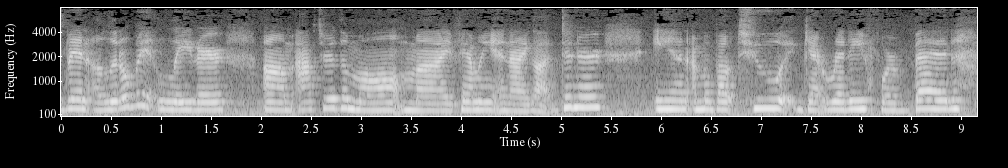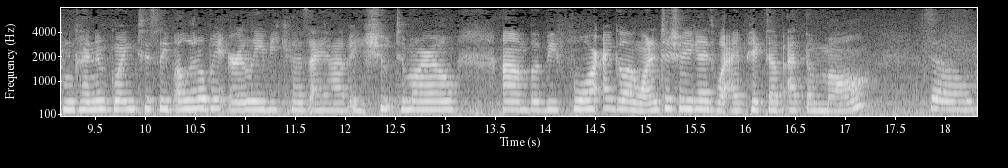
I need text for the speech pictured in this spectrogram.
It's been a little bit later um, after the mall my family and I got dinner and I'm about to get ready for bed. I'm kind of going to sleep a little bit early because I have a shoot tomorrow. Um, but before I go I wanted to show you guys what I picked up at the mall. So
